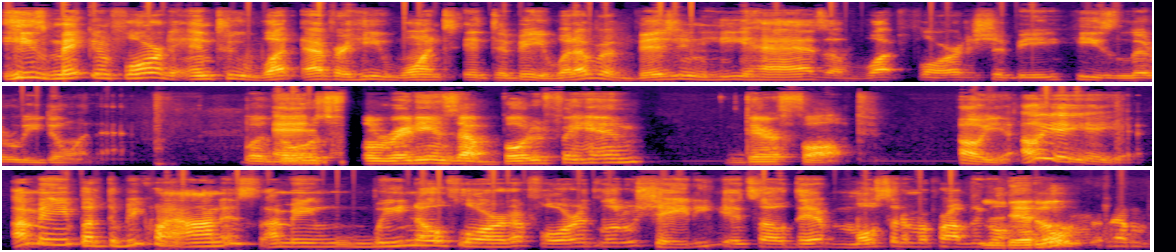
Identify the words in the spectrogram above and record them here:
he's making florida into whatever he wants it to be whatever vision he has of what florida should be he's literally doing that But And- those Floridians that voted for him, their fault. Oh yeah, oh yeah, yeah, yeah. I mean, but to be quite honest, I mean, we know Florida. Florida's a little shady, and so they're most of them are probably going, Little? them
